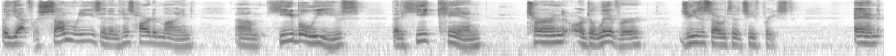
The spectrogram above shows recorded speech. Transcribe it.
but yet for some reason in his heart and mind, um, he believes that he can turn or deliver Jesus over to the chief priest. And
